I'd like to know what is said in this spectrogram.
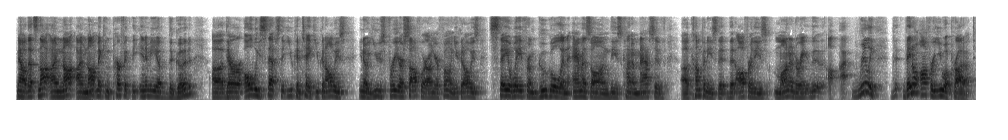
Now, that's not, I'm not, I'm not making perfect the enemy of the good. Uh, there are always steps that you can take. You can always you know use freer software on your phone. You could always stay away from google and amazon these kind of massive uh, companies that, that offer these monitoring uh, really they don't offer you a product.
